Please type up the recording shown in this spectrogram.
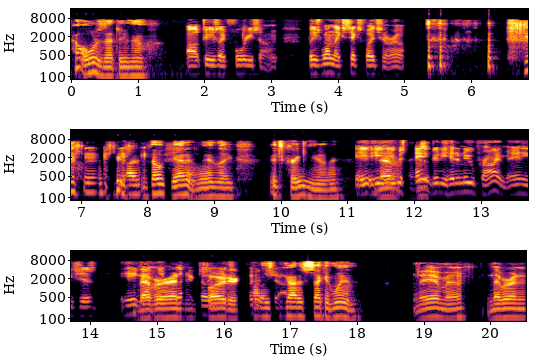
How old is that dude now? Oh, dude, he's like 40 something. But he's won like six fights in a row. I don't get it, man. Like, it's crazy, man. He he, he was saying, dude, he hit a new prime, man. He's just he ain't Never much ending left, so he fighter. He shot. got his second win. Yeah, man. Never ending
